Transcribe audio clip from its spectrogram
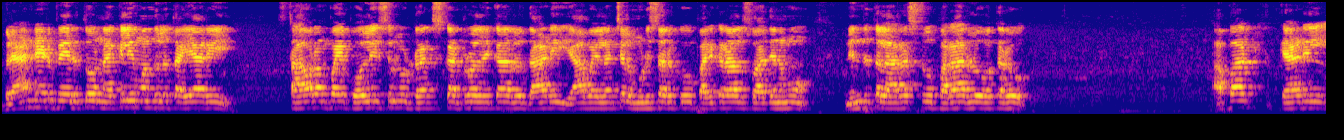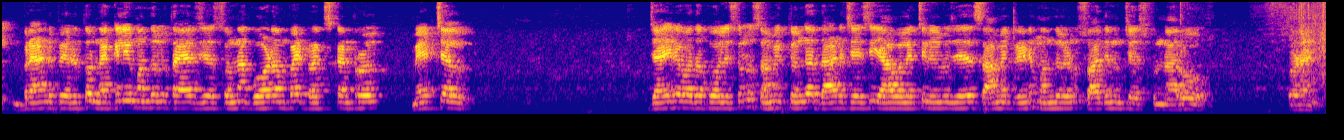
బ్రాండెడ్ పేరుతో నకిలీ మందుల తయారీ స్థావరంపై పోలీసులు డ్రగ్స్ కంట్రోల్ అధికారులు దాడి యాభై లక్షల ముడిసరుకు పరికరాల స్వాధీనము నిందితుల అరెస్టు పరారులు ఒకరు. అపార్ట్ క్యాడిల్ బ్రాండ్ పేరుతో నకిలీ మందులు తయారు చేస్తున్న గోడంపై డ్రగ్స్ కంట్రోల్ మేడ్చల్ జైరవద పోలీసులు సంయుక్తంగా దాడి చేసి యాభై లక్షలు నిల్వ చేసే సామగ్రిని మందులను స్వాధీనం చేసుకున్నారు. చూడండి.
